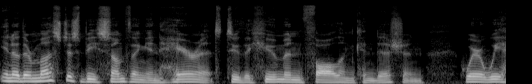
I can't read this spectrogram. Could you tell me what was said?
You know, there must just be something inherent to the human fallen condition where we,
